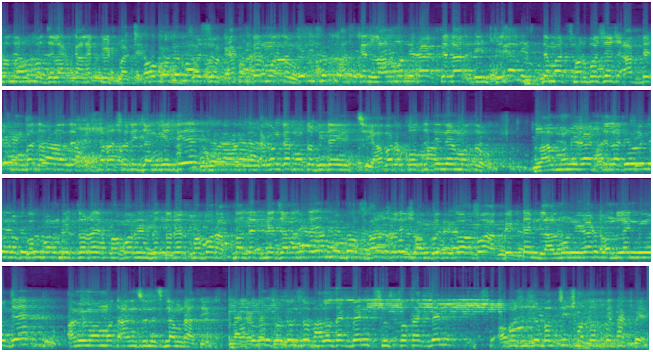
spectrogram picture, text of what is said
সদর উপজেলার কালেক্টরেট মাঠে। দর্শক এখনকার মতো আজকের লালমনিরহাট জেলার এই ইস্তেমার সর্বশেষ আপডেট সংবাদ আপনাদেরকে সরাসরি জানিয়ে দিয়ে এখনকার মতো বিদায় নিচ্ছি। আবারও প্রতিদিনের মতো লালমনিরহাট জেলার যে কোনো গোপন ভেতরের খবরের ভেতরের খবর আপনাদেরকে জানাতে সরাসরি সম্পৃক্ত হব। আপডেট টাইম লালমনিরহাট অনলাইন নিউজে আমি মোহাম্মদ আনিসুল ইসলাম রাজি। পর্যন্ত ভালো থাকবেন, সুস্থ থাকবেন। অবশেষে বলছি সতর্কে থাকবেন।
